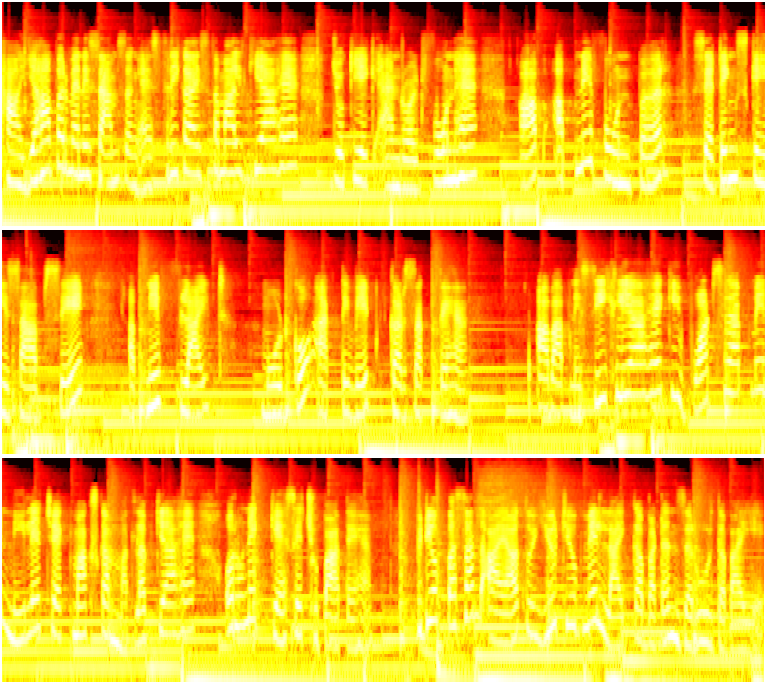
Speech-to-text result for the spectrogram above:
हाँ यहाँ पर मैंने सैमसंग S3 का इस्तेमाल किया है, जो कि एक एंड्रॉयड फ़ोन है। आप अपने फ़ोन पर सेटिंग्स के हिसाब से अपने फ़्लाइट मोड को एक्टिवेट कर सकते हैं। अब आपने सीख लिया है कि व्हाट्सएप में नीले चेक मार्क्स का मतलब क्या है और उन्हें कैसे छुपाते हैं। वीडियो पसंद आया तो YouTube में लाइक का बटन ज़रूर दबाइए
